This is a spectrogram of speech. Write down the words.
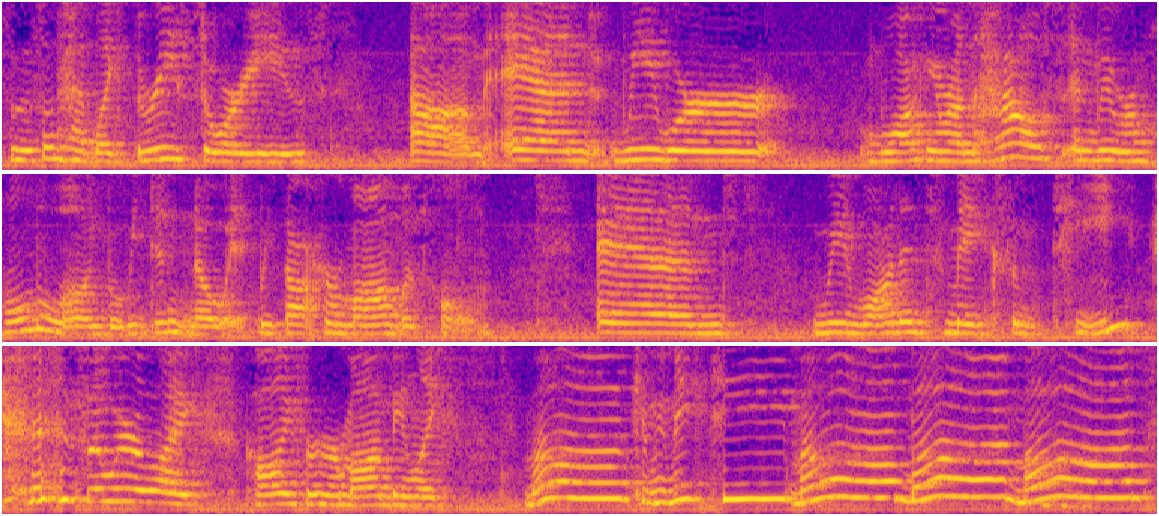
So this one had like three stories, um, and we were walking around the house, and we were home alone, but we didn't know it. We thought her mom was home, and we wanted to make some tea. so we were like calling for her mom, being like, Mom, can we make tea? Mom, Mom, Mom.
